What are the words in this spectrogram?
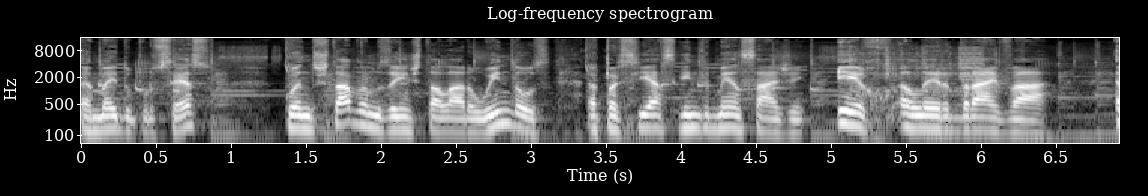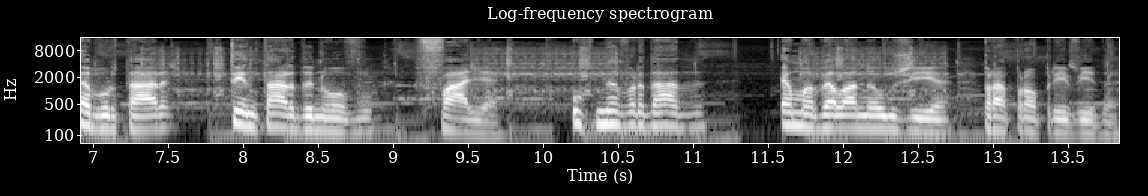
a meio do processo, quando estávamos a instalar o Windows, aparecia a seguinte mensagem: Erro a ler Drive A. Abortar, tentar de novo, falha. O que na verdade é uma bela analogia para a própria vida.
